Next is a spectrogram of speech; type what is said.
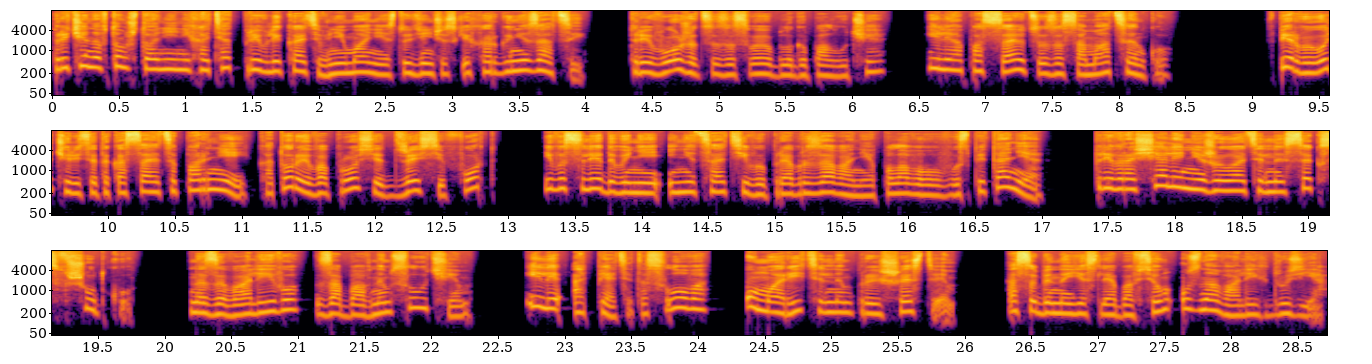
Причина в том, что они не хотят привлекать внимание студенческих организаций, тревожатся за свое благополучие или опасаются за самооценку. В первую очередь это касается парней, которые в вопросе Джесси Форд и в исследовании инициативы преобразования полового воспитания превращали нежелательный секс в шутку, называли его забавным случаем или, опять это слово, уморительным происшествием, особенно если обо всем узнавали их друзья.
